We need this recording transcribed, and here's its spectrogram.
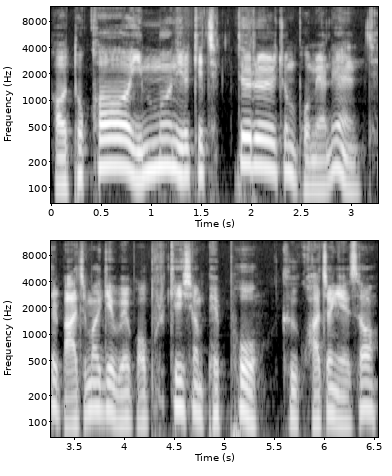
어, Docker 입문 이렇게 책들을 좀 보면은 제일 마지막에 웹 어플리케이션 배포 그 과정에서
